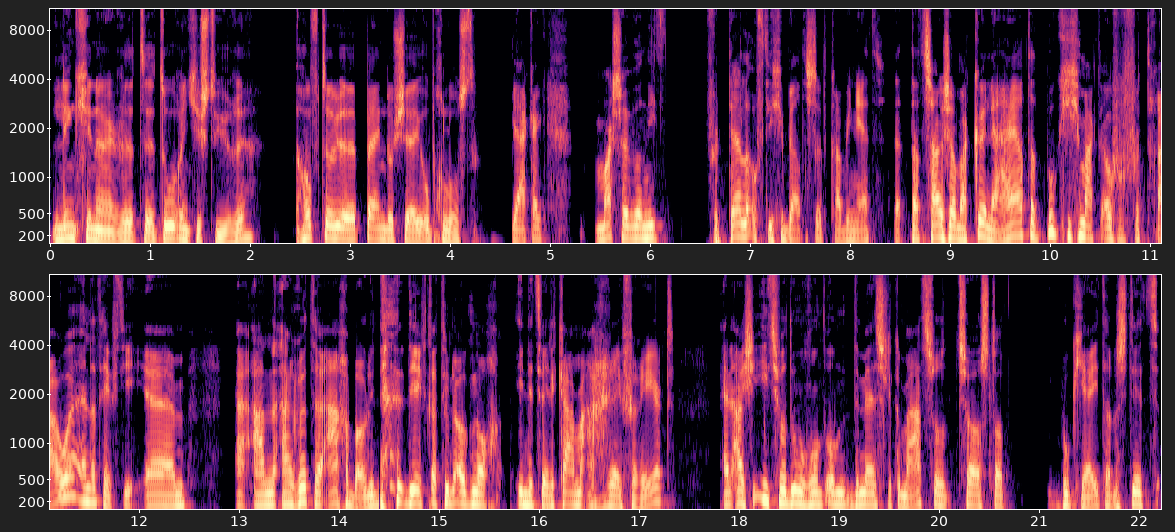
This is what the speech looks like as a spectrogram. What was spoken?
Linkje naar het eh, torentje sturen. Hoofdpijndossier opgelost. Ja, kijk, Marcel wil niet vertellen of hij gebeld is door het kabinet. Dat, zou zomaar kunnen. Hij had dat boekje gemaakt over vertrouwen en dat heeft hij ehm, aan, aan Rutte aangeboden. Die heeft daar toen ook nog in de Tweede Kamer aan gerefereerd. En als je iets wil doen rondom de menselijke maat, zo- zoals dat boekje heet, dan is dit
